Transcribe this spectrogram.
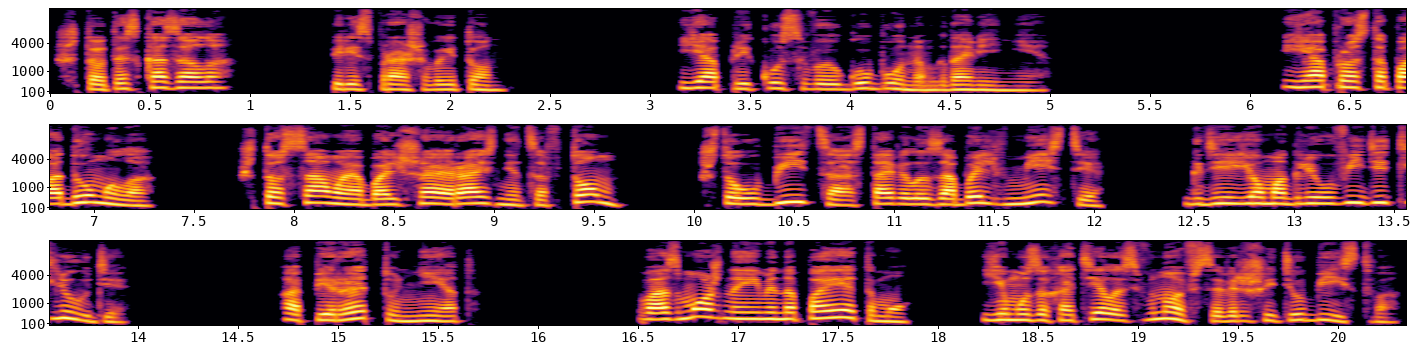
«Что ты сказала?» — переспрашивает он. Я прикусываю губу на мгновение. Я просто подумала, что самая большая разница в том, что убийца оставил Изабель в месте, где ее могли увидеть люди, а Пиретту нет. Возможно, именно поэтому ему захотелось вновь совершить убийство.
